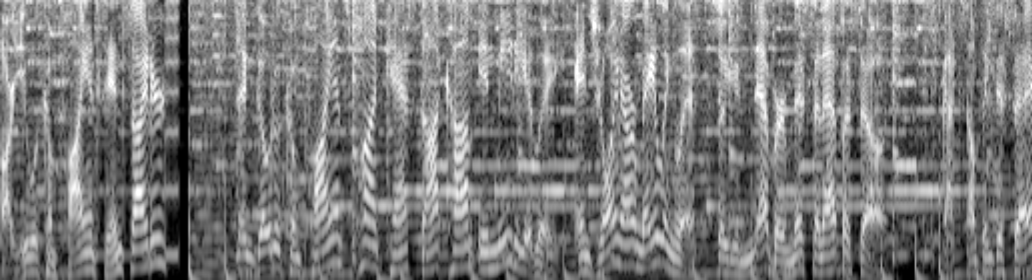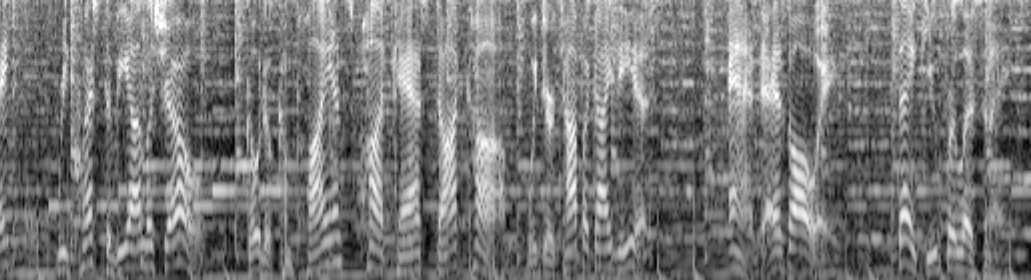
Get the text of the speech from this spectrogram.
Are you a compliance insider? Then go to compliancepodcast.com immediately and join our mailing list so you never miss an episode. Got something to say? Request to be on the show. Go to compliancepodcast.com with your topic ideas. And as always, Thank you for listening.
